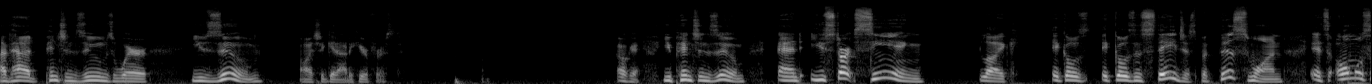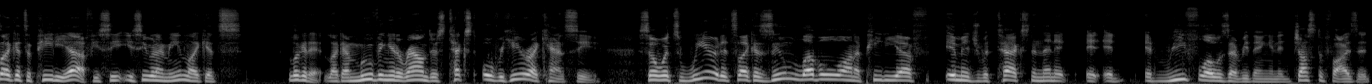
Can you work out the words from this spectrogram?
I've had pinch and zooms where you zoom. Oh, I should get out of here first. Okay, you pinch and zoom, and you start seeing like it goes it goes in stages but this one it's almost like it's a pdf you see you see what i mean? Like it's look at it. Like i'm moving it around. There's text over here i can't see. So it's weird. It's like a zoom level on a pdf image with text and then it it it, it reflows everything and it justifies it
